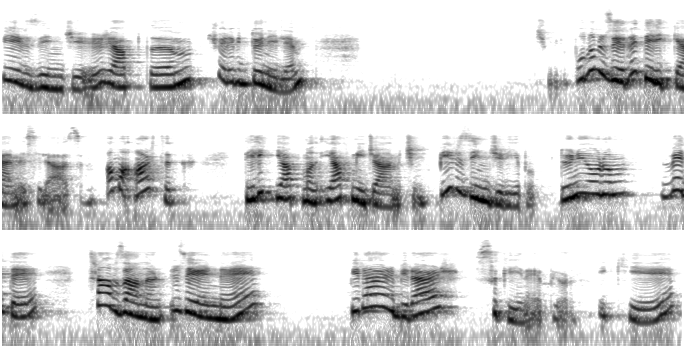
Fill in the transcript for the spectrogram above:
Bir zincir yaptım. Şöyle bir dönelim. Şimdi bunun üzerine delik gelmesi lazım. Ama artık delik yapma, yapmayacağım için bir zincir yapıp dönüyorum ve de trabzanların üzerine birer birer sık iğne yapıyorum. 2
